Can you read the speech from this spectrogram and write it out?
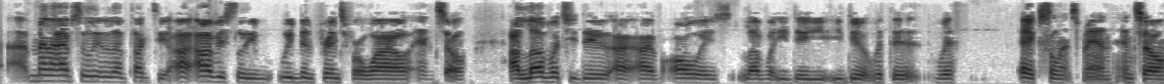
I, man, I absolutely love talking to you. I, obviously, we've been friends for a while, and so I love what you do. I, have always loved what you do. You, you, do it with the with excellence, man. And so,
